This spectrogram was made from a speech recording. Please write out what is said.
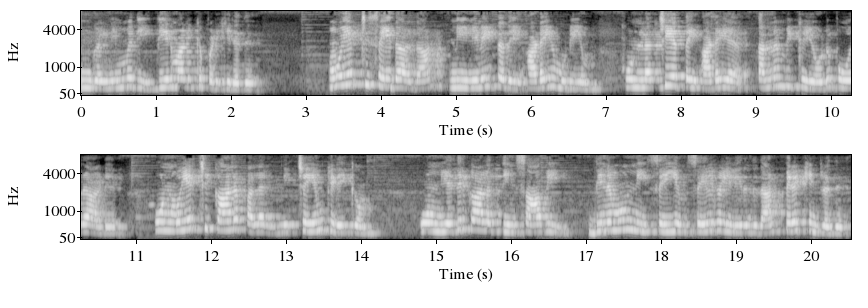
உங்கள் நிம்மதி தீர்மானிக்கப்படுகிறது. முயற்சி செய்தால்தான் நீ நினைத்ததை அடைய முடியும். உன் லட்சியத்தை அடைய தன்னம்பிக்கையோடு போராடு. உன் முயற்சிக்கான பலன் நிச்சயம் கிடைக்கும். உன் எதிர்காலத்தின் சாவி தினமும் நீ செய்யும் செயல்களில் இருந்துதான் பிறக்கின்றது.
